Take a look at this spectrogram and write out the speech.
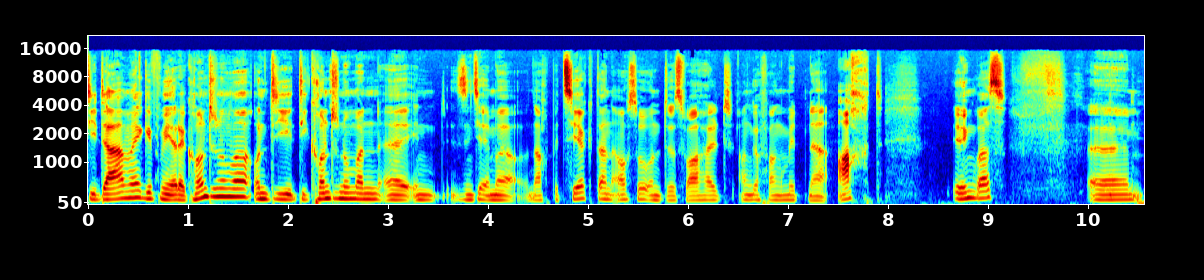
die Dame gibt mir ihre Kontonummer und die, die Kontonummern äh, in, sind ja immer nach Bezirk dann auch so und das war halt angefangen mit einer 8 irgendwas. Ähm,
